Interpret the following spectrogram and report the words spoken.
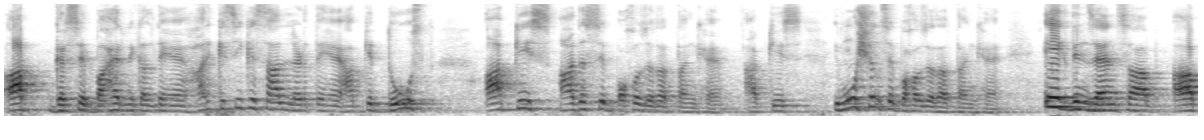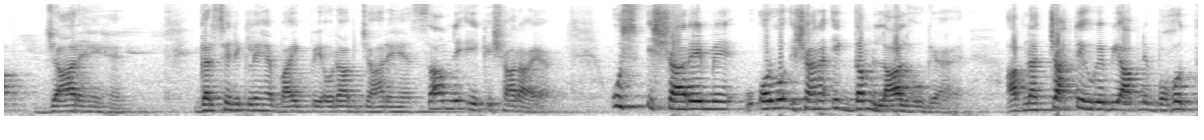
आप घर से बाहर निकलते हैं, हर किसी के साथ लड़ते हैं। आपके दोस्त आपकी इस आदत से बहुत ज़्यादा तंग है। आपके इस इमोशन से बहुत ज़्यादा तंग है। एक दिन जैन साहब, आप जा रहे हैं। घर से निकले हैं बाइक पे और आप जा रहे हैं। सामने एक इशारा आया। उस इशारे में और वो इशारा एकदम लाल हो गया है। आप ना चाहते हुए भी आपने बहुत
